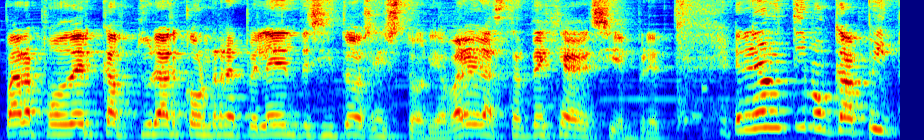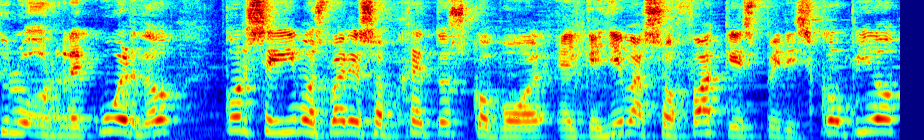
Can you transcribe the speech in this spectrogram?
para poder capturar con repelentes y toda esa historia, ¿vale? La estrategia de siempre. En el último capítulo, os recuerdo, conseguimos varios objetos como el que lleva Sofá, que es periscopio,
